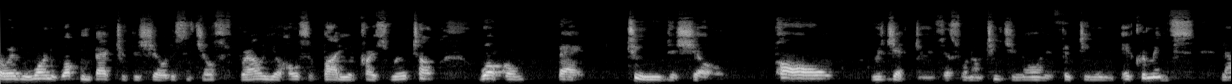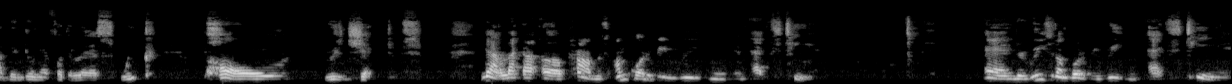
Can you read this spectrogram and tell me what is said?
Hello, everyone. Welcome back to the show. This is Joseph Brown, your host of Body of Christ Real Talk. Welcome back to the show. Paul Rejectors. That's what I'm teaching on in 15 minute increments. And I've been doing that for the last week. Paul Rejectors. Now, like I uh, promised, I'm going to be reading in Acts 10. And the reason I'm going to be reading Acts 10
